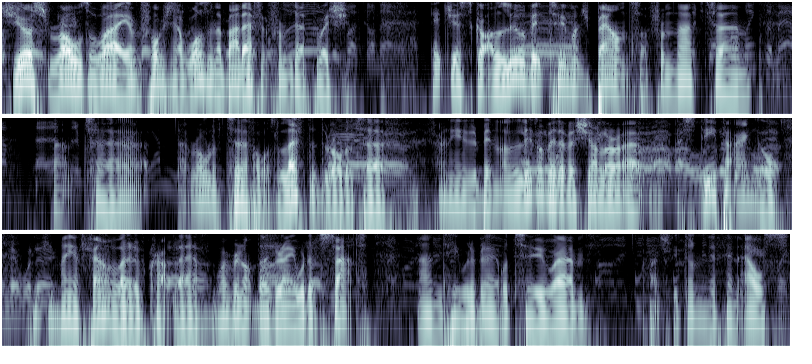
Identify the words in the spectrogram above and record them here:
Just rolls away. Unfortunately, it wasn't a bad effort from Deathwish. It just got a little bit too much bounce from that um, that uh, that roll of turf, or what's left of the roll of turf. If only it had been a little bit of a shallower, uh, a steeper angle, I think he may have found a load of crap there. Whether or not the grenade would have sat and he would have been able to um, actually done anything else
